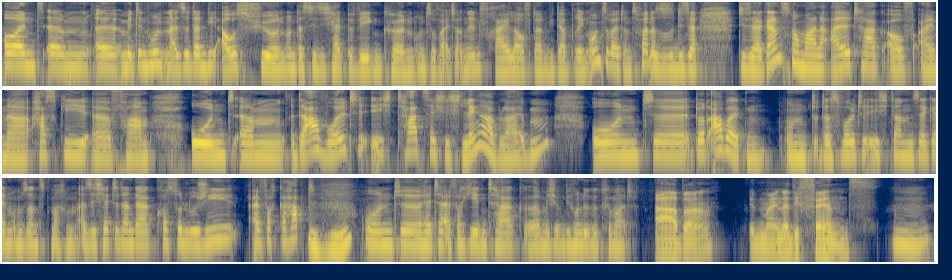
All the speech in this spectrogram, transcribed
Und ähm, äh, mit den Hunden also dann die ausführen und dass sie sich halt bewegen können und so weiter und den Freilauf dann wieder bringen und so weiter und so fort. Also so dieser, dieser ganz normale Alltag auf einer Husky-Farm. Und ähm, da wollte ich tatsächlich länger bleiben und äh, dort arbeiten. Und das wollte ich dann sehr gerne umsonst machen. Also ich hätte dann da Kostologie einfach gehabt und äh, hätte einfach jeden Tag äh, mich um die Hunde gekümmert. Aber in meiner Defense, Mhm.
